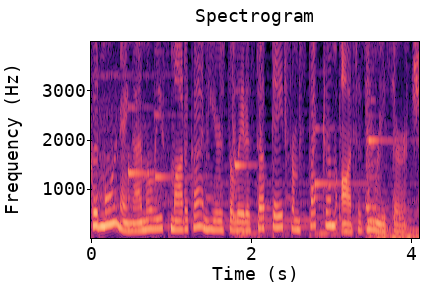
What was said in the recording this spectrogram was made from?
Good morning, I'm Elise Modica, and here's the latest update from Spectrum Autism Research.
